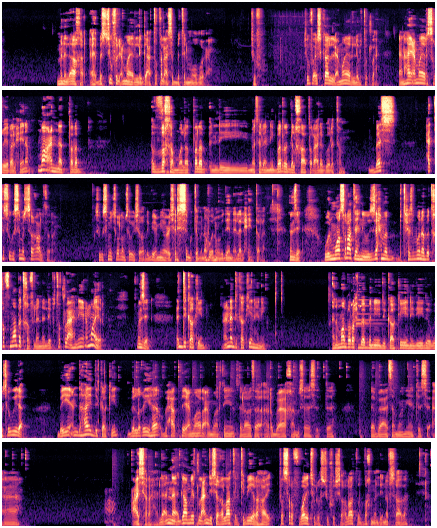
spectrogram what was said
من الآخر. أه، بس شوفوا العماير اللي قاعد تطلع سبة الموضوع. شوفوا شوفوا أشكال العماير اللي بتطلع. يعني هاي عماير صغيرة الحين ما عندنا الطلب الضخم ولا الطلب اللي مثلا يبرد الخاطر على قولتهم. بس حتى سوق السمك شغال ترى. سوق السمك والله مسوي شغل يبيع 120 سمكة من أول ما بدينا إلى الحين ترى. انزين. والمواصلات هني والزحمة بتحسبونها بتخف؟ ما بتخف لأن اللي بتطلع هني عماير. انزين. الدكاكين. عندنا دكاكين هني. أنا ما بروح ببني دكاكين جديده وبسوي لا. بي عند هاي الدكاكين بلغيها وبحطي عمارة عمارتين ثلاثة أربعة خمسة ستة. سبعة ثمانية تسعة عشرة. لأن قام يطلع عندي شغلات الكبيرة هاي تصرف وايد فلوس. شوفوا الشغلات الضخمة اللي نفس هذا.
